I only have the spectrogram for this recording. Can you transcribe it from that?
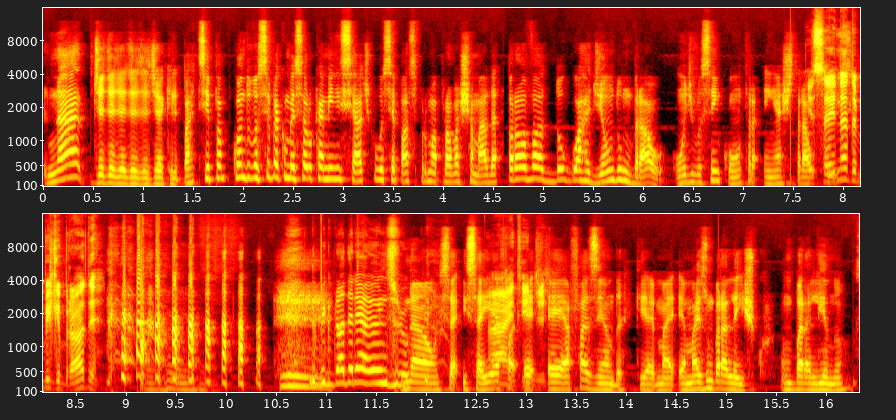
Na dia, que ele participa, quando você vai começar o caminho iniciático, você passa por uma prova chamada Prova do Guardião do Umbral, onde você encontra em Astral. Isso aí não é do Big Brother? Do Big Brother é anjo. Não, isso, isso aí é, Ah, entendi. é- é a Fazenda, que é mais, é mais um bralesco, um bralino.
